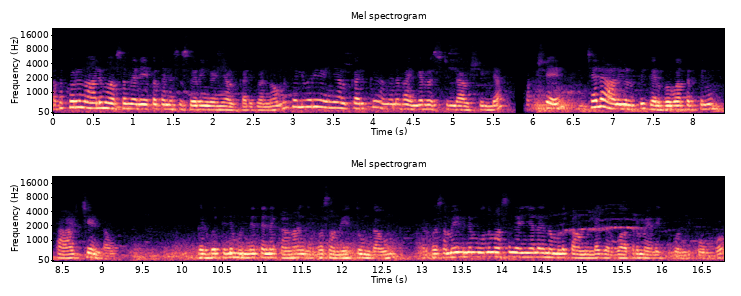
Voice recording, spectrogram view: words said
അതൊക്കെ ഒരു നാല് മാസം വരെയൊക്കെ തന്നെ സിസേറിയൻ കഴിഞ്ഞ ആൾക്കാർക്ക് വേണം. നോർമൽ ഡെലിവറി കഴിഞ്ഞ ആൾക്കാർക്ക് അങ്ങനെ ഭയങ്കര റെസ്റ്റിന്റെ ആവശ്യമില്ല. പക്ഷേ ചില ആളുകൾക്ക് ഗർഭപാത്രത്തിന് താഴ്ച ഉണ്ടാവും ഗർഭത്തിന് മുന്നേ തന്നെ കാണാൻ ഗർഭസമയത്തും ഉണ്ടാവും. ഗർഭസമയം പിന്നെ മൂന്ന് മാസം കഴിഞ്ഞാൽ നമ്മൾ കാണില്ല ഗർഭപാത്രം മേലേക്ക് പൊന്തി പോകുമ്പോൾ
